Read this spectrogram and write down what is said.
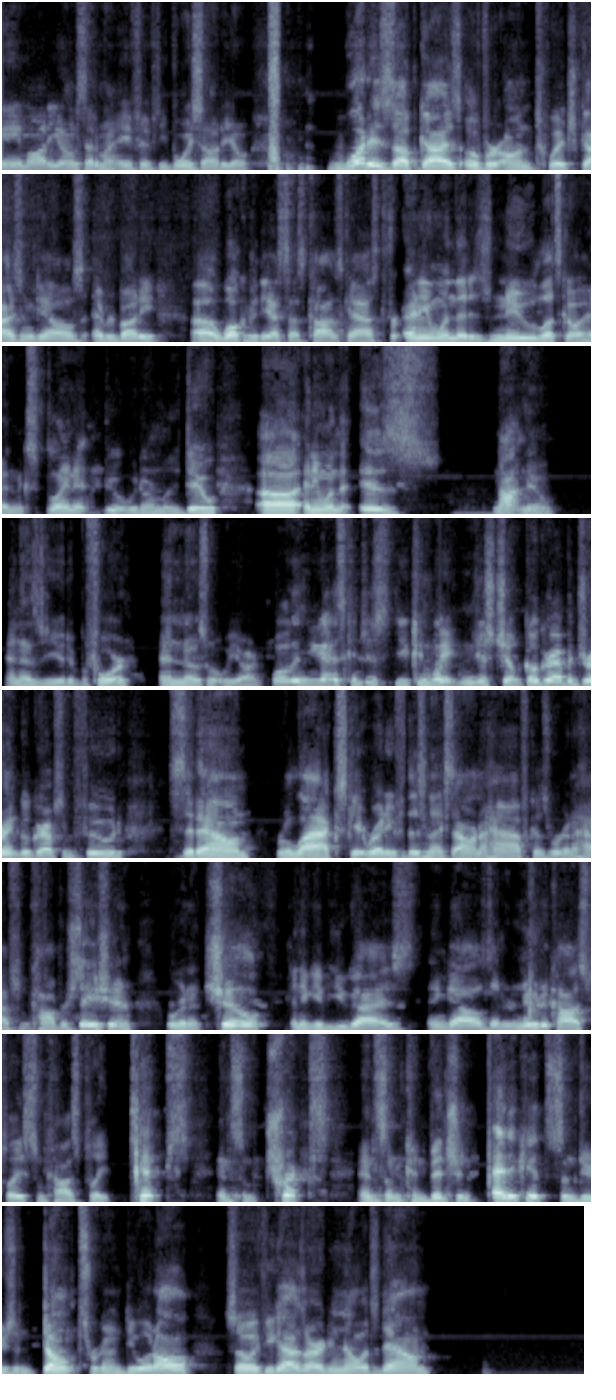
game audio instead of my A50 voice audio. What is up, guys, over on Twitch, guys and gals, everybody? Uh, welcome to the SS Coscast. For anyone that is new, let's go ahead and explain it, do what we normally do. Uh, anyone that is not new and has viewed it before and knows what we are, well, then you guys can just, you can wait and just chill. Go grab a drink, go grab some food, sit down, relax, get ready for this next hour and a half because we're going to have some conversation. We're going to chill, going to give you guys and gals that are new to cosplay some cosplay tips and some tricks and some convention etiquette, some do's and don'ts. We're going to do it all. So if you guys already know what's down,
